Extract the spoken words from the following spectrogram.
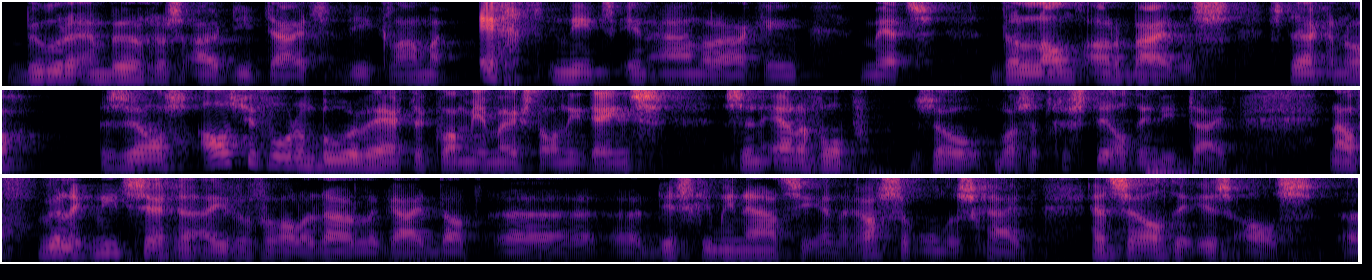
Buren en burgers uit die tijd die kwamen echt niet in aanraking met de landarbeiders. Sterker nog, zelfs als je voor een boer werkte, kwam je meestal niet eens zijn erf op. Zo was het gesteld in die tijd. Nou wil ik niet zeggen, even voor alle duidelijkheid, dat uh, uh, discriminatie en rassenonderscheid hetzelfde is als uh,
